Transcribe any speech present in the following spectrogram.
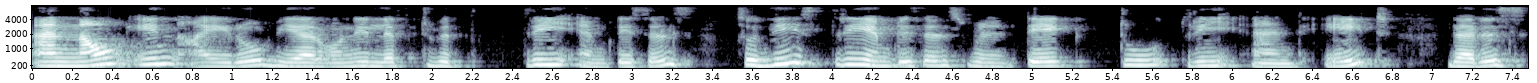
And now in I row we are only left with 3 empty cells. So these 3 empty cells will take 2, 3 and 8. There is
